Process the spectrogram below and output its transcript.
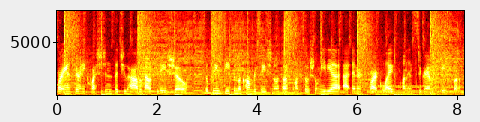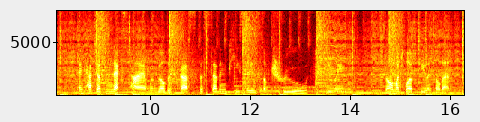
or answer any questions that you have about today's show. So please deepen the conversation with us on social media at InnerSpark Life on Instagram and Facebook. And catch us next time when we'll discuss the seven pieces of true healing so much love to you until then.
